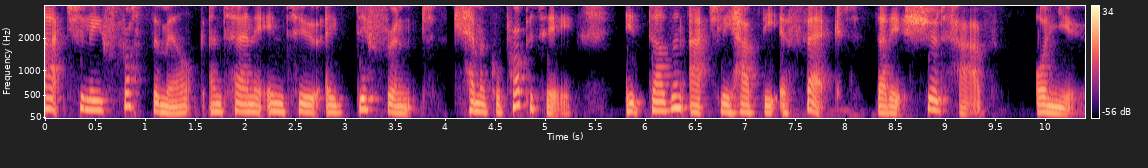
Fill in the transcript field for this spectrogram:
actually froth the milk and turn it into a different chemical property it doesn't actually have the effect that it should have on you.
